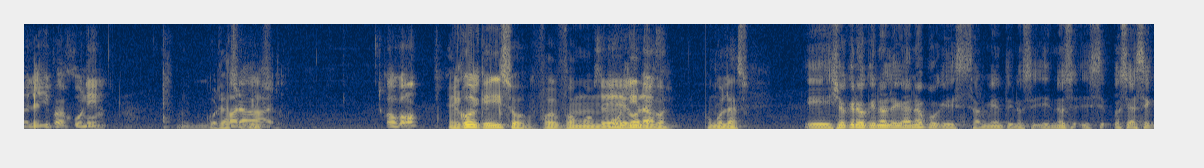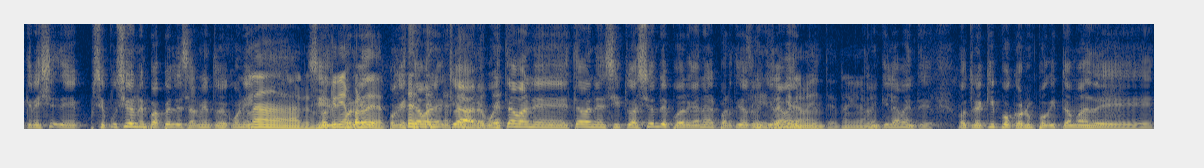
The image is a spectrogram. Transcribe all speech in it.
el equipo de Junín. Golazo ¿Cómo, ¿Cómo? El gol que hizo fue, fue muy, lindo el gol, fue un golazo. Eh, yo creo que no le ganó porque Sarmiento y no, no o sea, se se pusieron en papel de Sarmiento de Junín. Claro, no querían perder. Porque estaban, claro, porque estaban, eh, estaban en situación de poder ganar el partido tranquilamente, tranquilamente, Otro equipo con un poquito más de,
